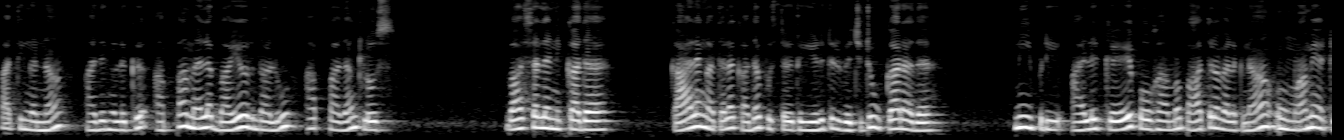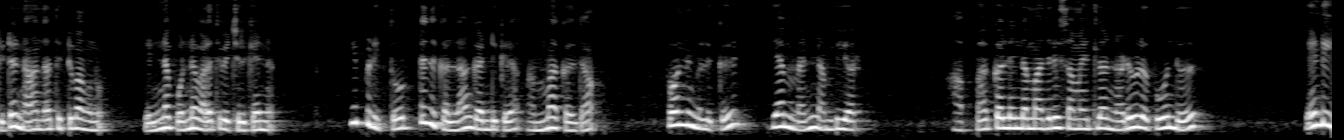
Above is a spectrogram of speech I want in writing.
பார்த்திங்கன்னா அதுங்களுக்கு அப்பா மேலே பயம் இருந்தாலும் அப்பா தான் க்ளோஸ் வாசலில் நிற்காத காலங்காத்தால கதை புஸ்தகத்தை எடுத்துட்டு வச்சுட்டு உட்காராத. நீ இப்படி அழுக்கே போகாமல் பாத்திரம் விளக்குனா உன் மாமியார்கிட்ட நான் தான் திட்டு வாங்கணும். என்ன பொண்ணை வளர்த்து வச்சிருக்கேன்னு. இப்படி தொட்டதுக்கெல்லாம் கண்டிக்கிற அம்மாக்கள் தான். பொண்ணுங்களுக்கு எம்என் நம்பியார். அப்பாக்கள் இந்த மாதிரி சமயத்தில் நடுவில் பூந்து ஏண்டி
